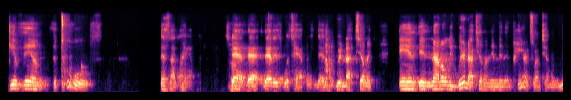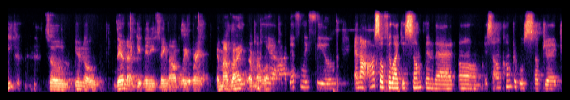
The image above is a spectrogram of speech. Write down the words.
give them the tools, that's not gonna happen. So- That, that, that is what's happening, that we're not telling, and, and not only we're not telling them, then their parents aren't telling them either. So, you know, they're not getting anything all the way around. Am I right or am I wrong? Yeah, I definitely feel, and I also feel like it's something that, um, it's an uncomfortable subject.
